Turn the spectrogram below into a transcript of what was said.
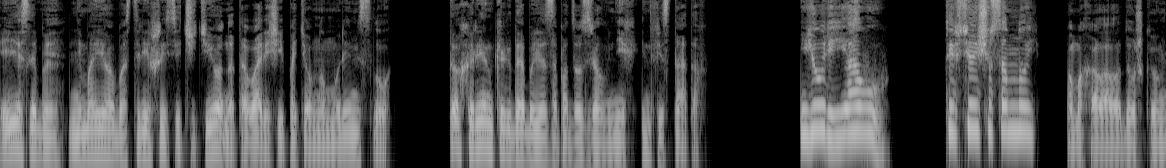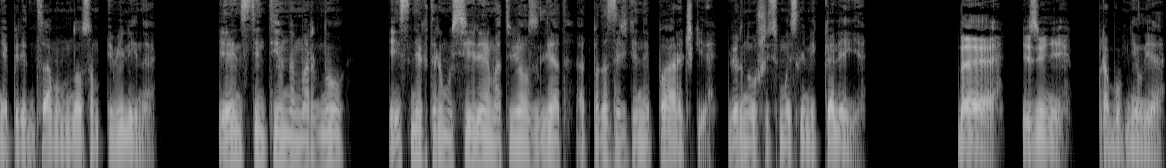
И если бы не мое обострившееся чутье на товарищей по темному ремеслу, то хрен, когда бы я заподозрил в них инфестатов. «Юрий, ау! Ты все еще со мной?» — помахала ладошкой у меня перед самым носом Эвелина. Я инстинктивно моргнул и с некоторым усилием отвел взгляд от подозрительной парочки, вернувшись мыслями к коллеге. «Да, извини», — пробубнил я.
